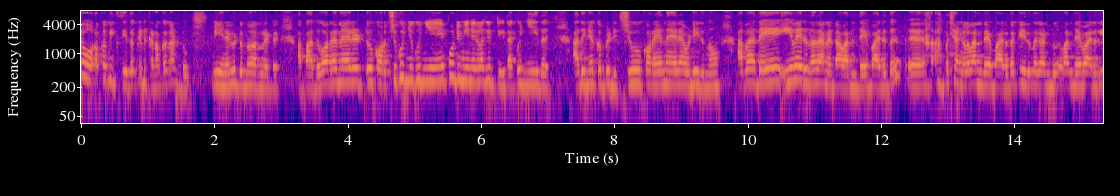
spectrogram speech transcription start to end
ചോറൊക്കെ മിക്സ് ചെയ്തൊക്കെ എടുക്കണമൊക്കെ കണ്ടു. മീനെ കിട്ടുമെന്ന് പറഞ്ഞിട്ട്. അപ്പം അത് കുറേ നേരം ഇട്ടു കുറച്ച് കുഞ്ഞു കുഞ്ഞേ പൊടിമീനുകളെ കിട്ടിയിട്ടാ കുഞ്ഞീത്. അതിനെയൊക്കെ പിടിച്ചു കുറേ നേരം അവിടെ ഇരുന്നു. അപ്പോൾ അതേ ഈ വരുന്നതാണ് കേട്ടോ വന്ദേ ഭാരത്. അപ്പോൾ ഞങ്ങൾ വന്ദേ ഭാരതൊക്കെ ഇരുന്ന് കണ്ടു. വന്ദേ ഭാരതിൽ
